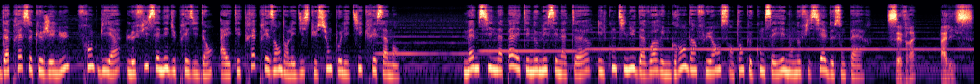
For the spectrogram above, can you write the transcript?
D'après ce que j'ai lu, Frank Biya, le fils aîné du président, a été très présent dans les discussions politiques récemment. Même s'il n'a pas été nommé sénateur, il continue d'avoir une grande influence en tant que conseiller non officiel de son père. C'est vrai, Alice.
